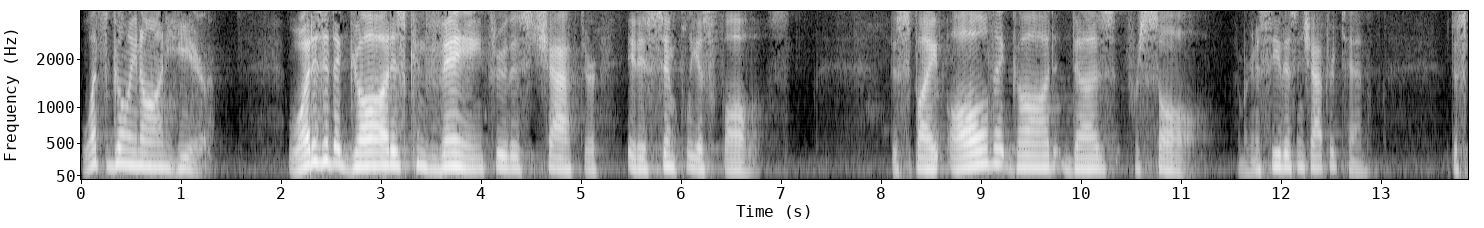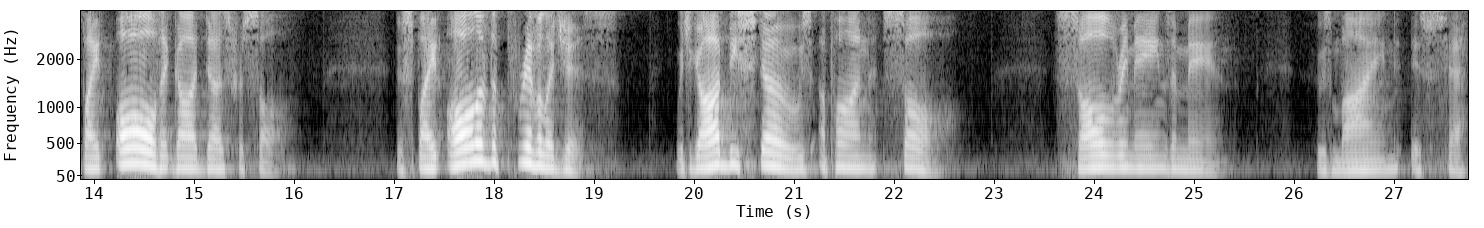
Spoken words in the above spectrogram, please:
What's going on here? What is it that God is conveying through this chapter it is simply as follows Despite all that God does for Saul, and we're going to see this in chapter 10, despite all that God does for Saul, despite all of the privileges which God bestows upon Saul, Saul remains a man whose mind is set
